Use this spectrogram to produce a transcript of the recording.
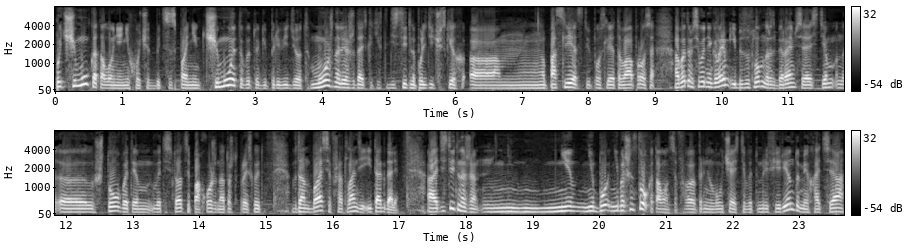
Почему Каталония не хочет быть с Испанией? К чему это в итоге приведет? Можно ли ожидать каких-то действительно политических э, последствий после этого опроса? Об этом сегодня говорим и, безусловно, разбираемся с тем, э, что в этом в этой ситуации похоже на то, что происходит в Донбассе, в Шотландии и так далее. А, действительно же, не, не, не большинство каталонцев э, приняло участие в этом референдуме, хотя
